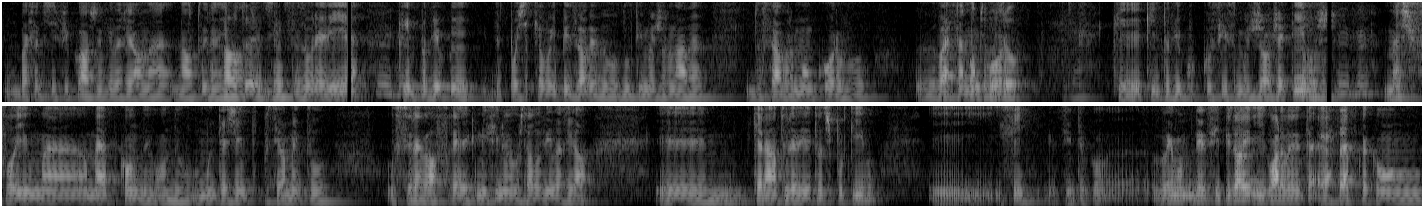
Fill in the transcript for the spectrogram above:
Bastantes dificuldades no Vila Real na, na altura, na altura, de, sim, de tesouraria, uhum. que impediu que, depois daquele episódio do, da última jornada do Célebre Moncorvo, uh, Lessa Moncorvo, que, que, impediu que conseguíssemos os objetivos, uhum. mas foi uma, uma época onde, onde muita gente, principalmente o, o Sr. Abel Ferreira, que me ensinou a gostar do Vila Real, eh, que era na altura diretor desportivo, e, e sim, lembro-me desse episódio e guardo essa época com,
